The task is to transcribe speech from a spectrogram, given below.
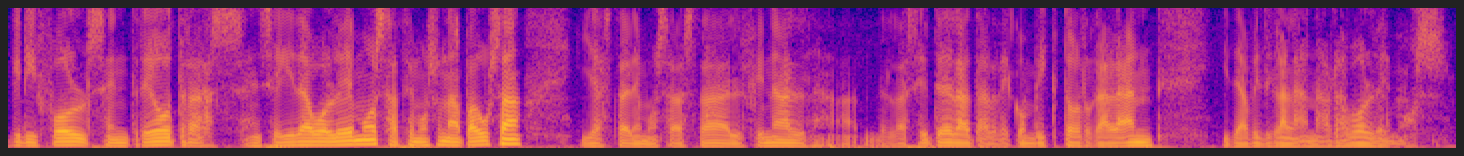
Grifols, entre otras. Enseguida volvemos, hacemos una pausa y ya estaremos hasta el final de las 7 de la tarde con Víctor Galán y David Galán. Ahora volvemos.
